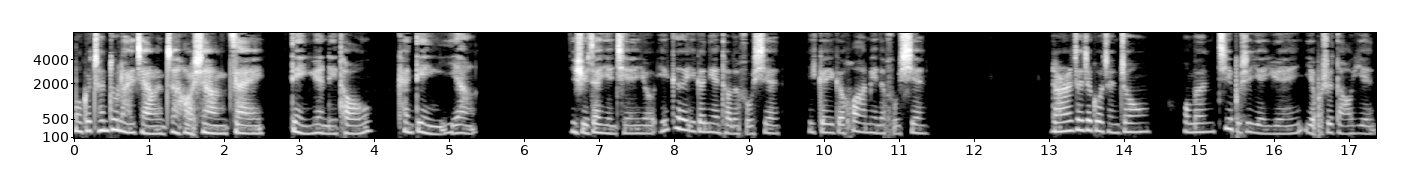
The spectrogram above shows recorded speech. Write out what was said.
某个程度来讲，这好像在电影院里头看电影一样。也许在眼前有一个一个念头的浮现，一个一个画面的浮现。然而，在这过程中，我们既不是演员，也不是导演，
